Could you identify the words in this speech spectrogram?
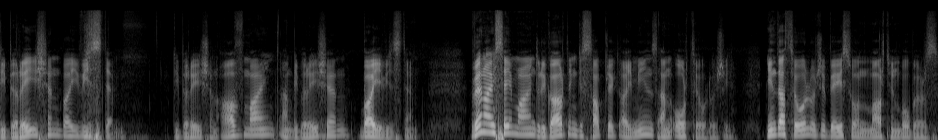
liberation by wisdom. Liberation of mind and liberation by wisdom. When I say mind regarding this subject, I mean an old theology. In that theology based on Martin Buber's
